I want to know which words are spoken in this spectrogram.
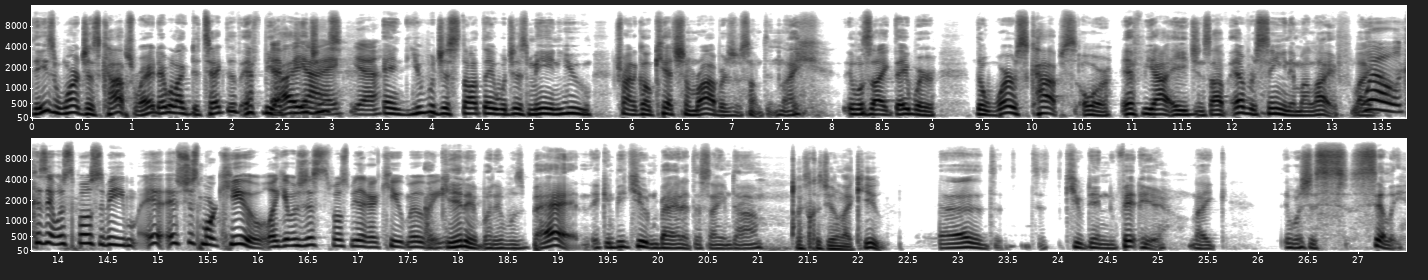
these weren't just cops, right? They were like detective FBI, FBI, agents. yeah. And you would just thought they were just me and you trying to go catch some robbers or something. Like it was like they were the worst cops or FBI agents I've ever seen in my life. Like Well, because it was supposed to be, it, it's just more cute. Like it was just supposed to be like a cute movie. I get it, but it was bad. It can be cute and bad at the same time. That's because you don't like cute. Uh, t- t- cute didn't fit here. Like it was just silly.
